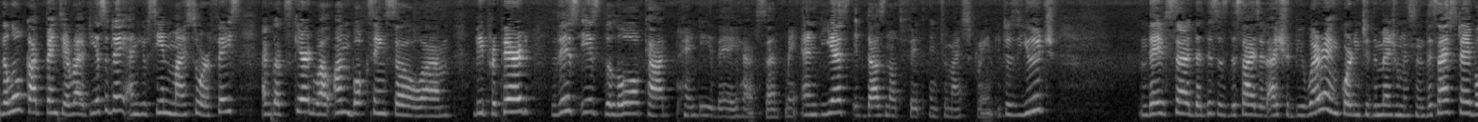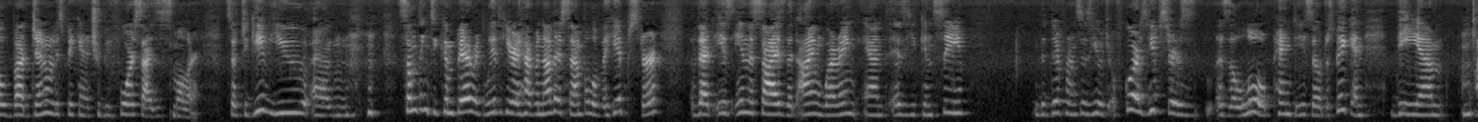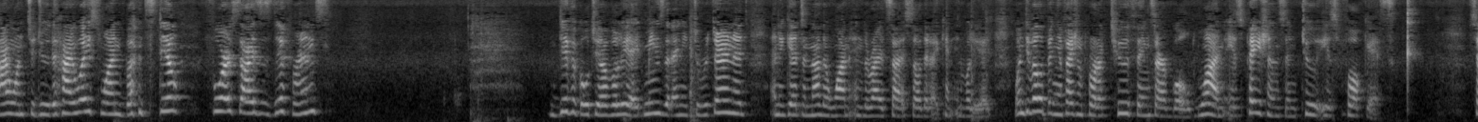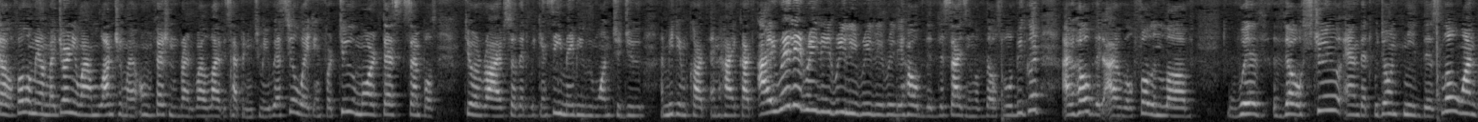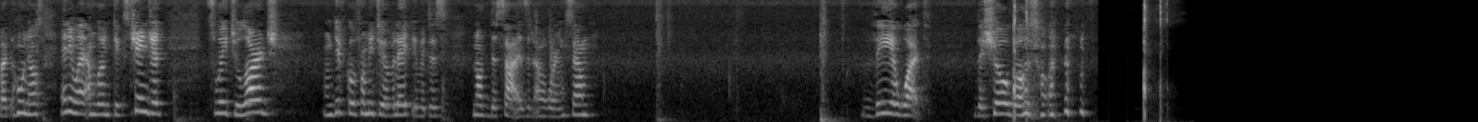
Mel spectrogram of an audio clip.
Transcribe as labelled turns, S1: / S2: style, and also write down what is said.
S1: The low cut panty arrived yesterday and you've seen my sore face. I've got scared while unboxing so um, be prepared. This is the low cut panty they have sent me and yes it does not fit into my screen. It is huge. They've said that this is the size that I should be wearing according to the measurements in the size table but generally speaking it should be four sizes smaller. So to give you um, something to compare it with here I have another sample of a hipster that is in the size that I'm wearing and as you can see the difference is huge of course hipster is, a low panty so to speak and the um, I want to do the high waist one but still four sizes difference difficult to evaluate means that I need to return it and get another one in the right size so that I can evaluate. When developing a fashion product, two things are gold. One is patience and two is focus. So follow me on my journey while I'm launching my own fashion brand while life is happening to me. We are still waiting for two more test samples to arrive so that we can see maybe we want to do a medium cut and high cut. I really, really, really, really, really hope that the sizing of those will be good. I hope that I will fall in love with those two and that we don't need this low one, but who knows. Anyway, I'm going to exchange it. It's way too large and difficult for me to evaluate if it is not the size that I'm wearing. So the what? The show goes on.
